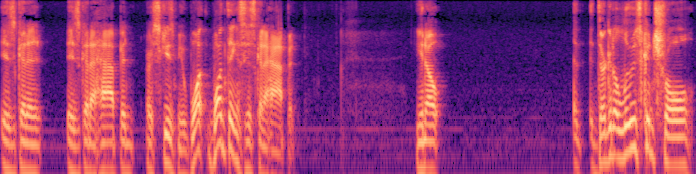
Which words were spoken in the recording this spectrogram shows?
is going to is going to happen. Or excuse me, one one thing is just going to happen. You know they're going to lose control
